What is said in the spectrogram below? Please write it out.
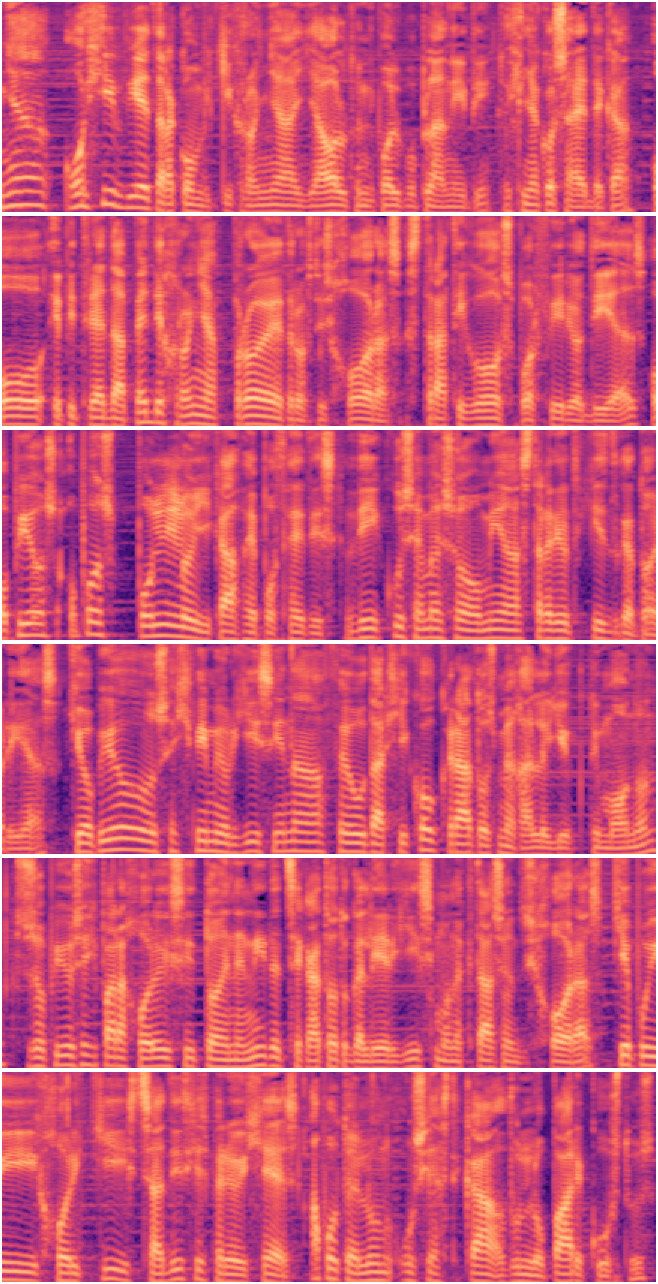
Μια όχι ιδιαίτερα κομβική χρονιά για όλο τον υπόλοιπο πλανήτη, το 1911, ο επί 35 χρόνια πρόεδρος της χώρας στρατηγός Πορφύριο Ντίας, ο οποίος όπως πολύ λογικά θα υποθέτεις διοικούσε μέσω μιας στρατιωτικής δικτατορίας και ο οποίος έχει δημιουργήσει ένα φεουδαρχικό κράτος μεγαλογιοκτημόνων, στους οποίους έχει παραχωρήσει το 90% των καλλιεργήσιμων εκτάσεων της χώρας και που οι χωρικοί στις αντίστοιχες περιοχές αποτελούν ουσιαστικά δουλοπάρικούς τους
